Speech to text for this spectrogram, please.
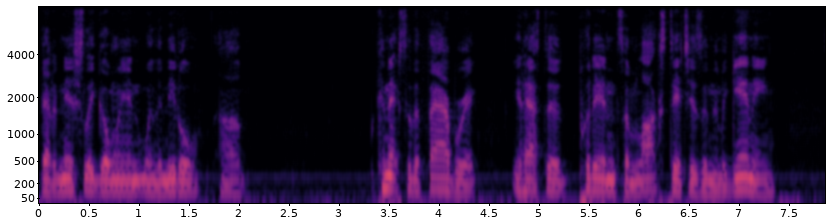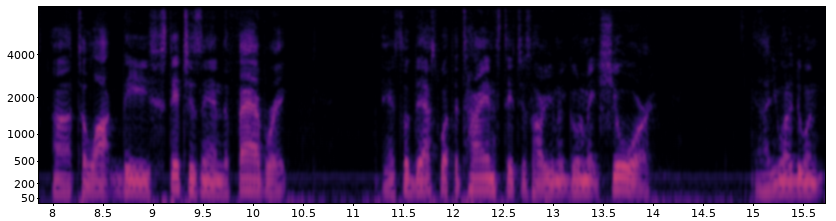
that initially go in when the needle uh, connects to the fabric, it has to put in some lock stitches in the beginning uh, to lock these stitches in the fabric. And so that's what the tie-in stitches are. You're going to make sure uh, you want to do an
